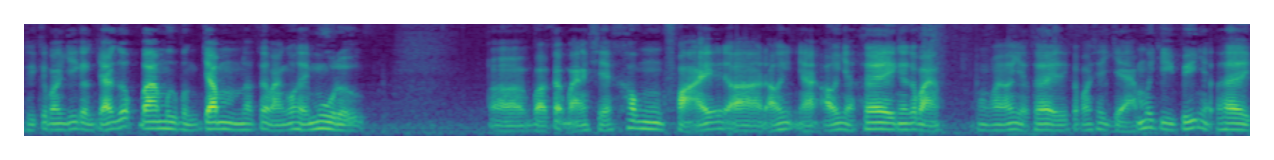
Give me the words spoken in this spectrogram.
thì các bạn chỉ cần trả góp 30% là các bạn có thể mua được. À, và các bạn sẽ không phải à, ở nhà ở nhà thuê nha các bạn. Không phải ở nhà thuê thì các bạn sẽ giảm cái chi phí nhà thuê.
